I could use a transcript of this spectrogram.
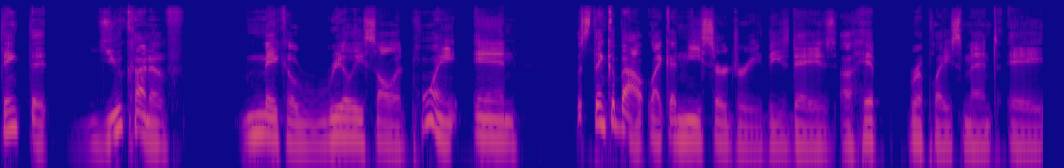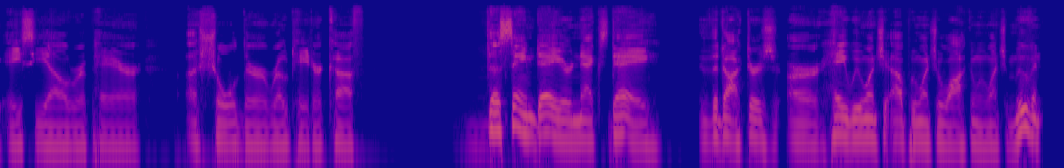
think that you kind of make a really solid point in let's think about like a knee surgery these days, a hip replacement, a ACL repair, a shoulder rotator cuff. The same day or next day, the doctors are, hey, we want you up, we want you walking, we want you moving.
